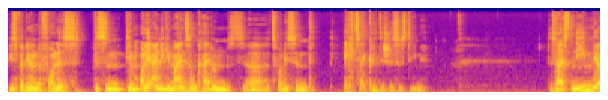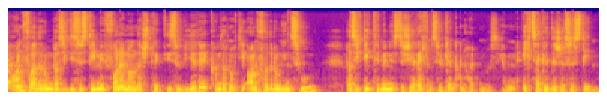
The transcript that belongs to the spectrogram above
wie es bei denen der Fall ist, das sind, die haben alle eine Gemeinsamkeit und äh, zwar die sind echtzeitkritische Systeme. Das heißt, neben der Anforderung, dass ich die Systeme voneinander strikt isoliere, kommt auch noch die Anforderung hinzu, dass ich deterministische Rechenzyklen einhalten muss. Ich habe ein echtzeitkritisches System.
